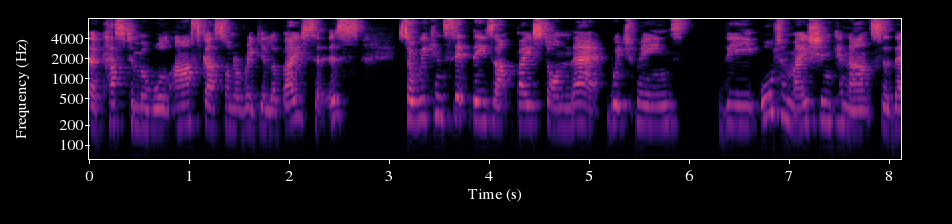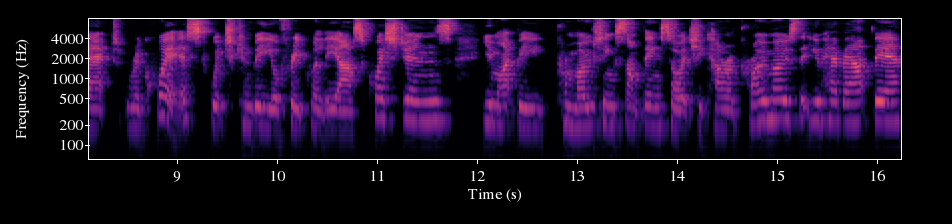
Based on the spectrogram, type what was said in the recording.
a, customer will ask us on a regular basis. So we can set these up based on that, which means the automation can answer that request, which can be your frequently asked questions. You might be promoting something, so it's your current promos that you have out there.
